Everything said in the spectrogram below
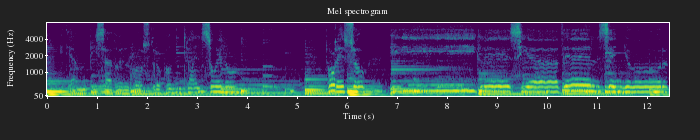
y te han pisado el rostro contra el suelo. Por eso, iglesia del Señor,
